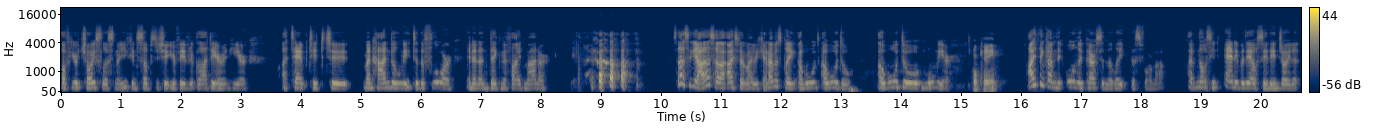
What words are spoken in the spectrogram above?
of your choice, listener, you can substitute your favourite gladiator in here, attempted to manhandle me to the floor in an undignified manner. So that's yeah, that's how I spent my weekend. I was playing Awod- Awodo, Awodo Momir. okay. I think I'm the only person that liked this format. I've not seen anybody else say they enjoyed it.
